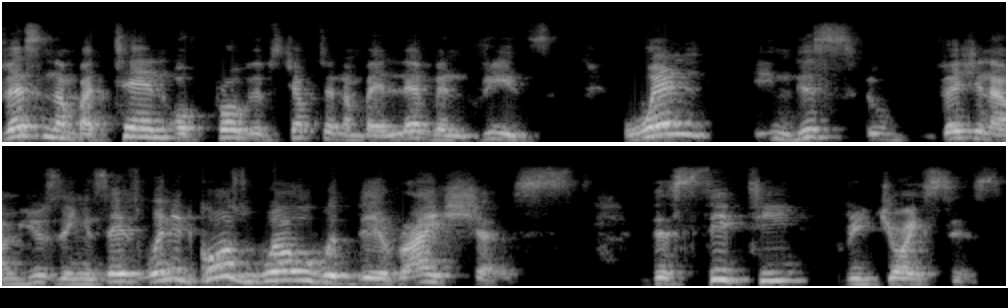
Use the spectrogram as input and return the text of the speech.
Verse number 10 of Proverbs, chapter number 11, reads, When in this version I'm using, it says, When it goes well with the righteous, the city rejoices.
